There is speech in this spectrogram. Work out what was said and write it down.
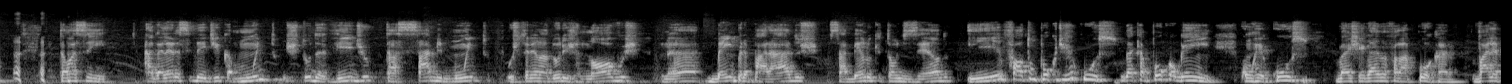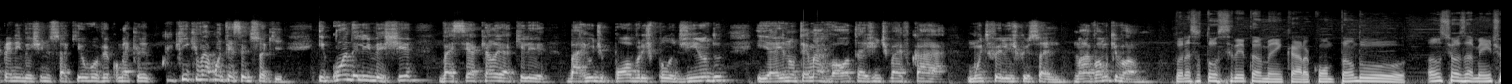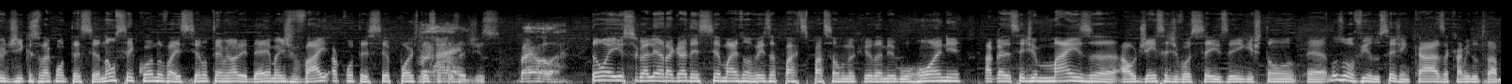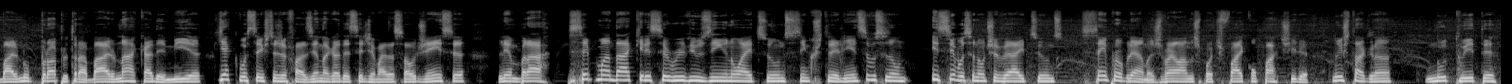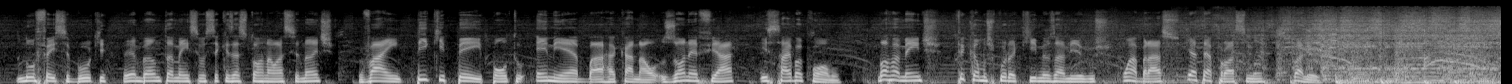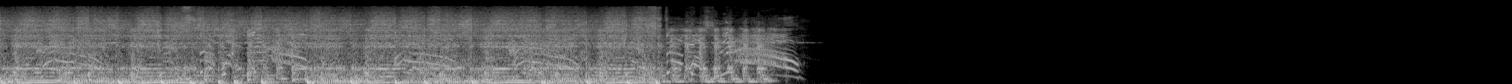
Então, assim, A galera se dedica muito, estuda vídeo, tá? Sabe muito. Os treinadores novos, né? Bem preparados, sabendo o que estão dizendo. E falta um pouco de recurso. Daqui a pouco alguém com recurso vai chegar e vai falar, pô, cara, vale a pena investir nisso aqui, eu vou ver como é que. O que, que vai acontecer disso aqui? E quando ele investir, vai ser aquela, aquele barril de pólvora explodindo, e aí não tem mais volta, a gente vai ficar muito feliz com isso aí. Mas vamos que vamos. Tô nessa torcida aí também, cara, contando ansiosamente o dia que isso vai acontecer. Não sei quando vai ser, não tenho a menor ideia, mas vai acontecer, pode ter Vai. certeza disso. Vai rolar. Então é isso, galera. Agradecer mais uma vez a participação do meu querido amigo Rony. Agradecer demais a audiência de vocês aí que estão é, nos ouvindo, seja em casa, caminho do trabalho, no próprio trabalho, na academia. O que é que você esteja fazendo? Agradecer demais essa audiência. Lembrar, sempre mandar aquele seu reviewzinho no iTunes, cinco estrelinhas. Se você não e se você não tiver iTunes, sem problemas, vai lá no Spotify, compartilha no Instagram, no Twitter, no Facebook. Lembrando também, se você quiser se tornar um assinante, vá em picpay.me barra canal Zona FA e saiba como. Novamente, ficamos por aqui, meus amigos. Um abraço e até a próxima. Valeu!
